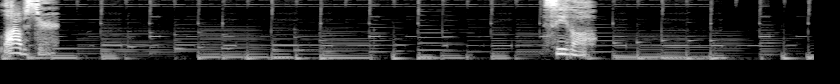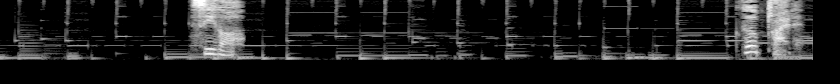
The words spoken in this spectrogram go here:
Lobster Seagull Seagull Hooptide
